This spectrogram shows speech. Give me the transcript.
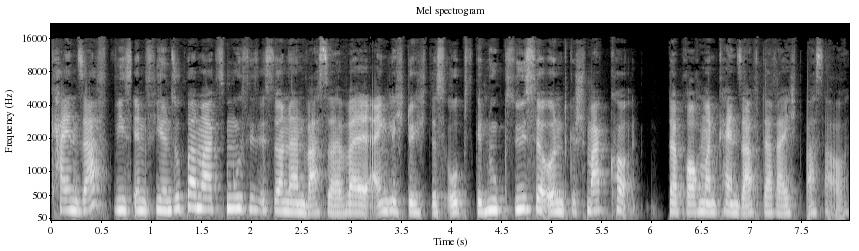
kein Saft, wie es in vielen Supermarkt-Smoothies ist, sondern Wasser, weil eigentlich durch das Obst genug Süße und Geschmack, da braucht man keinen Saft, da reicht Wasser aus.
